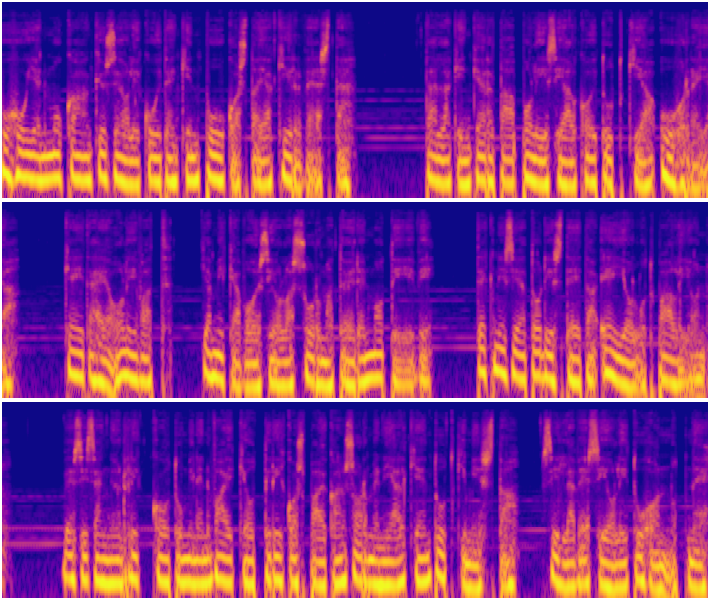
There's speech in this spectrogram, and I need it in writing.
Huhujen mukaan kyse oli kuitenkin puukosta ja kirveestä. Tälläkin kertaa poliisi alkoi tutkia uhreja, keitä he olivat ja mikä voisi olla surmatöiden motiivi. Teknisiä todisteita ei ollut paljon. Vesisängyn rikkoutuminen vaikeutti rikospaikan sormenjälkien tutkimista, sillä vesi oli tuhonnut ne.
